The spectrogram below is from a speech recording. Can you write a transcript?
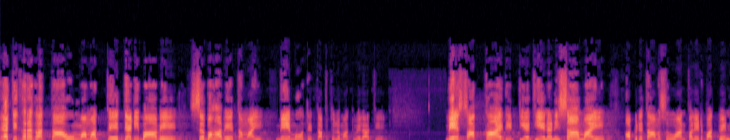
ඇතිකරගත්තා වූ මමත්වේ දැඩිභාවේ ස්වභාවය තමයි මේ මොහොතෙත් අපි තුළ මතු වෙලා තියෙන්. මේ සක්කායිදිට්ටිය තියෙන නිසාමයි අපිට තාම සෝවාන් පලට පත්වෙන්න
